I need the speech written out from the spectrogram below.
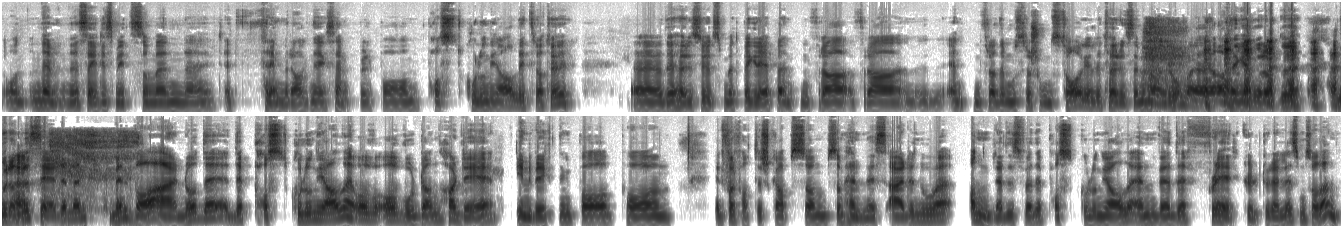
å nevne Sadie Smith som en, et fremragende eksempel på postkolonial litteratur. Eh, det høres jo ut som et begrep enten fra, fra, enten fra demonstrasjonstog eller tørre seminarrom, eh, avhengig av hvordan du, hvordan du ser det. Men, men, hva er nå det, det postkoloniale, og, og, hvordan har det innvirkning på, på et forfatterskap som, som, hennes? Er det noe annerledes ved det postkoloniale enn ved det flerkulturelle som sådan?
